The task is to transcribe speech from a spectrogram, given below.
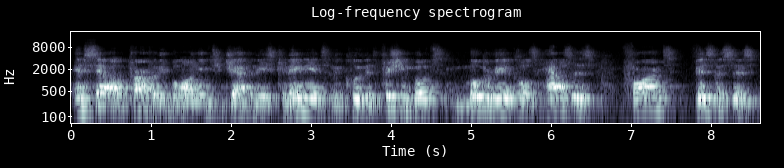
and sale of property belonging to Japanese Canadians and included fishing boats, motor vehicles, houses, farms, businesses,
